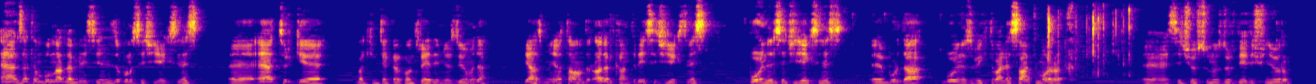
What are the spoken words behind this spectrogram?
Eğer zaten bunlardan birisiniz bunu seçeceksiniz. Ee, eğer Türkiye bakayım tekrar kontrol edeyim yazıyor mu da yazmıyor. Tamamdır. Other country'yi seçeceksiniz. Boyunuzu seçeceksiniz. Ee, burada boyunuzu büyük ihtimalle santim olarak e, seçiyorsunuzdur diye düşünüyorum.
